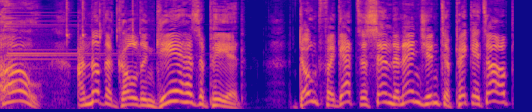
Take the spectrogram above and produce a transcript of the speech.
Oh, another golden gear has appeared. Don't forget to send an engine to pick it up.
